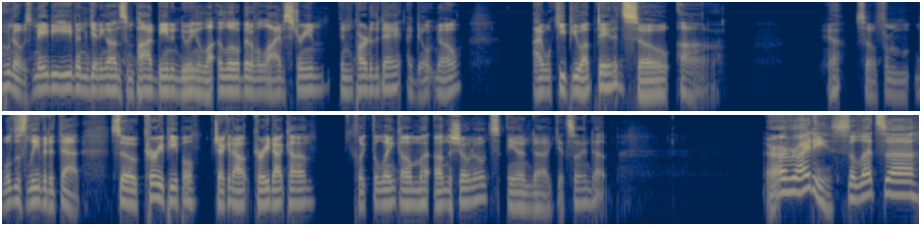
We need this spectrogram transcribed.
who knows, maybe even getting on some Podbean and doing a, lo- a little bit of a live stream in part of the day. I don't know. I will keep you updated. So, uh, yeah. So from we'll just leave it at that. So curri people, check it out, curri.com. Click the link on my, on the show notes and uh, get signed up. All righty. So let's uh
